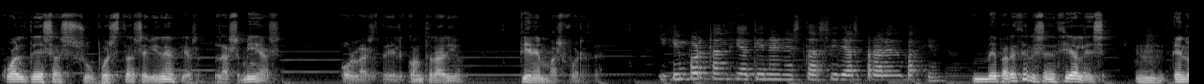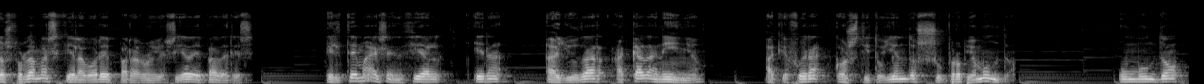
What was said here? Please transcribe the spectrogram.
cuál de esas supuestas evidencias, las mías o las del contrario, tienen más fuerza. ¿Y qué importancia tienen estas ideas para la educación? Me parecen esenciales. Mm, en los programas que elaboré para la Universidad de Padres, el tema esencial era ayudar a cada niño a que fuera constituyendo su propio mundo. Un mundo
